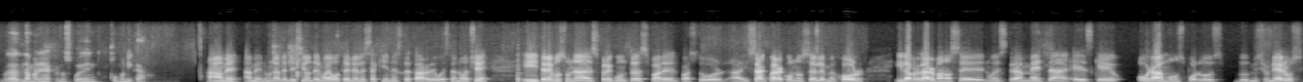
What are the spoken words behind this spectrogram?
¿verdad? La manera que nos pueden comunicar. Amén, amén. Una bendición de nuevo tenerles aquí en esta tarde o esta noche. Y tenemos unas preguntas para el pastor Isaac para conocerle mejor. Y la verdad, hermanos, eh, nuestra meta es que oramos por los, los, misioneros.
